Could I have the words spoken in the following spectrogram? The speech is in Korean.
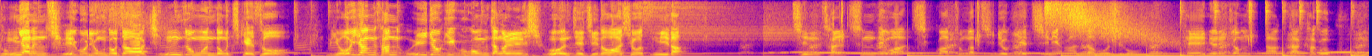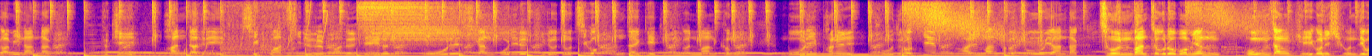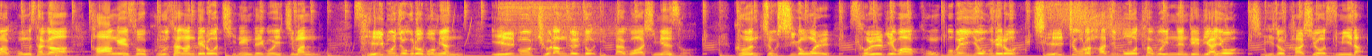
경야는 최고 용도자 김종훈 동측에서 묘향산 의료기구 공장을 현재 지도하셨습니다. 진찰 침대와 치과 종합 치료기에 침이 앉아보시고 대면이 좀 딱딱하고 굳은감이 난다고 특히 환자들이 치과 치료를 받을 때에는 오랜 시간 머리를 뒤로 젖히고 앉아있게 되는 것만큼 머리판을 부드럽게 잘 만들어 주어야 한다. 전반적으로 보면 공장 개건 현대화 공사가 당에서 구상한 대로 진행되고 있지만 세부적으로 보면 일부 결함들도 있다고 하시면서 건축 시공을 설계와 공법의 요구대로 질적으로 하지 못하고 있는 데 대하여 지적하시었습니다.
